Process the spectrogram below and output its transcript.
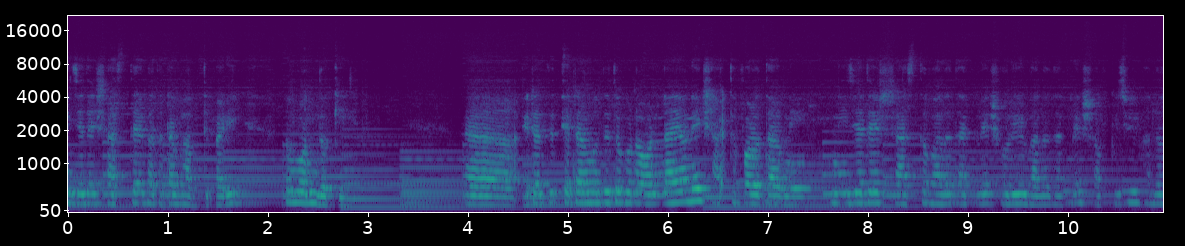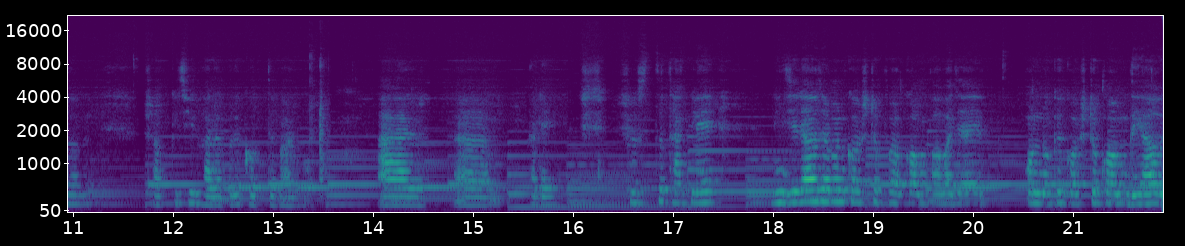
নিজেদের স্বাস্থ্যের কথাটা ভাবতে পারি, তো মন্দ কি? এটাতে, এটার মধ্যে তো কোনো অন্যায়ও নেই, স্বার্থপরতাও নেই। নিজেদের স্বাস্থ্য ভালো থাকলে, শরীর ভালো থাকলে সব কিছুই ভালো হবে সব কিছুই ভালো করে করতে পারব। আর মানে সুস্থ থাকলে নিজেরাও যেমন কষ্ট কম পাওয়া যায় অন্যকে কষ্ট কম দেওয়াও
